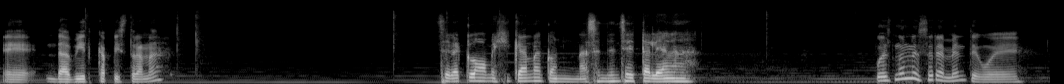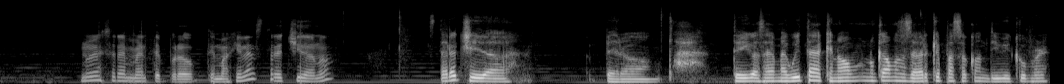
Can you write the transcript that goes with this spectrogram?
eh, David Capistrana. Sería como mexicana con ascendencia italiana. Pues no necesariamente, güey. No necesariamente, pero ¿te imaginas? Estaría chido, ¿no? Estaría chido, pero ah, te digo, o sea, me agüita que no, nunca vamos a saber qué pasó con D.B. Cooper.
